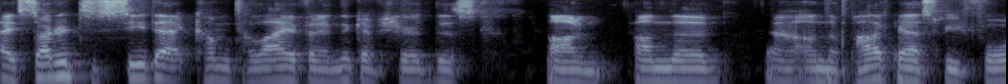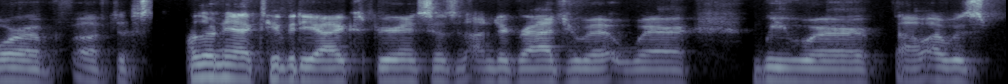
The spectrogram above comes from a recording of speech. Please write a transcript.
I started to see that come to life. And I think I've shared this on on the uh, on the podcast before of, of just learning activity I experienced as an undergraduate where we were uh, I was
